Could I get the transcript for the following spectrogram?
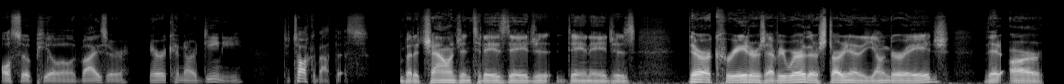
also PLL advisor, Erika Nardini, to talk about this. But a challenge in today's day, day and age is there are creators everywhere that are starting at a younger age that are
